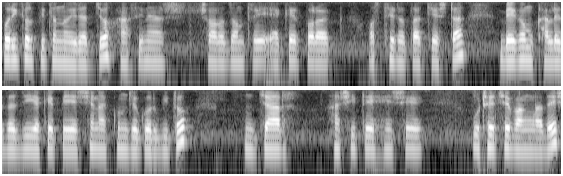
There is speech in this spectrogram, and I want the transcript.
পরিকল্পিত নৈরাজ্য, হাসিনা ষড়যন্ত্রে একের পর এক অস্থিরতার চেষ্টা। বেগম খালেদা জিয়াকে পেয়ে সেনাকুঞ্জে গর্বিত, যার হাসিতে হেসে উঠেছে বাংলাদেশ।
